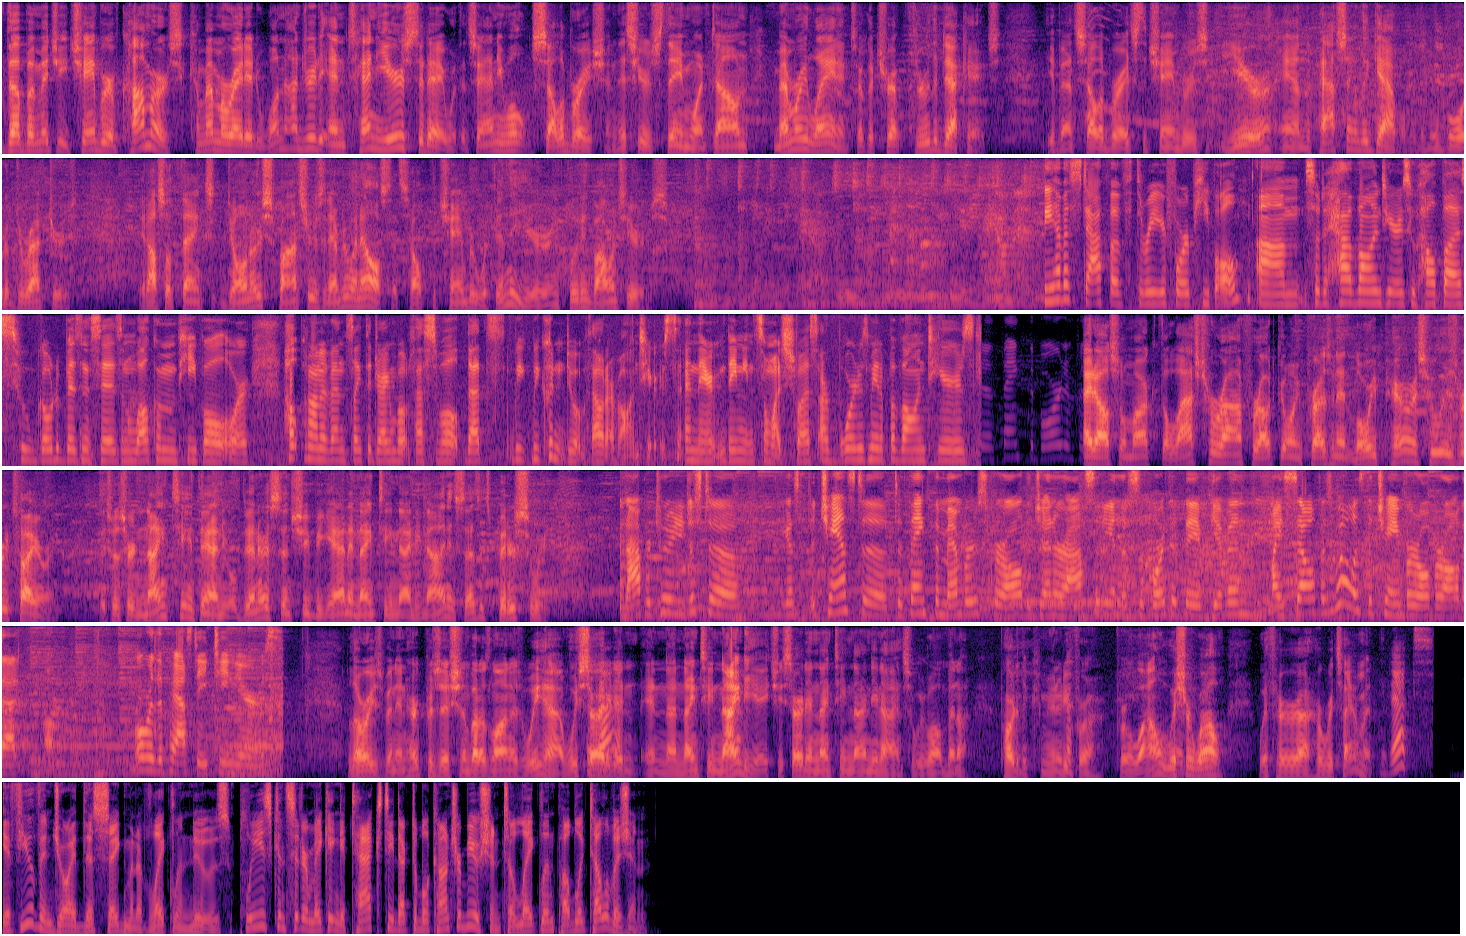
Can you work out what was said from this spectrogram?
The Bemidji Chamber of Commerce commemorated 110 years today with its annual celebration. This year's theme went down memory lane and took a trip through the decades. The event celebrates the Chamber's year and the passing of the gavel to the new board of directors. It also thanks donors, sponsors, and everyone else that's helped the Chamber within the year, including volunteers. We have a staff of three or four people, um, so to have volunteers who help us, who go to businesses and welcome people or help put on events like the Dragon Boat Festival, that's we, we couldn't do it without our volunteers, and they they mean so much to us. Our board is made up of volunteers. I'd also mark the last hurrah for outgoing President Lori Paris, who is retiring. This was her 19th annual dinner since she began in 1999 and says it's bittersweet. An opportunity just to, I guess, a chance to, to thank the members for all the generosity and the support that they've given myself as well as the Chamber over all that, uh, over the past 18 years. Lori's been in her position about as long as we have. We started in, in uh, 1998. She started in 1999, so we've all been a part of the community for, for a while. We wish her well with her, uh, her retirement. You bet. If you've enjoyed this segment of Lakeland News, please consider making a tax-deductible contribution to Lakeland Public Television.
